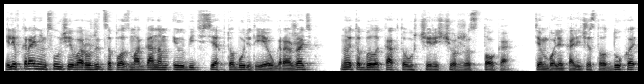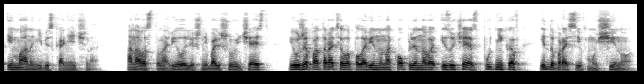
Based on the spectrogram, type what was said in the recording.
или в крайнем случае вооружиться плазмоганом и убить всех, кто будет ей угрожать, но это было как-то уж чересчур жестоко. Тем более количество духа и маны не бесконечно. Она восстановила лишь небольшую часть и уже потратила половину накопленного, изучая спутников и допросив мужчину.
